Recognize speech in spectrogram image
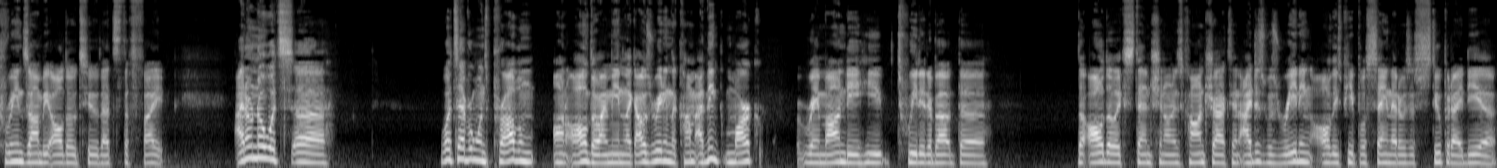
Korean Zombie Aldo 2, that's the fight. I don't know what's uh what's everyone's problem on Aldo. I mean, like I was reading the comment. I think Marc Raimondi he tweeted about the the Aldo extension on his contract, and I just was reading all these people saying that it was a stupid idea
